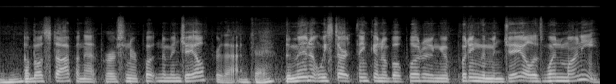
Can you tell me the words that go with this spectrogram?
mm-hmm. about stopping that person or putting them in jail for that. Okay. The minute we start thinking about putting putting them in jail is when money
